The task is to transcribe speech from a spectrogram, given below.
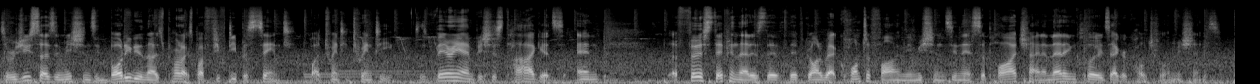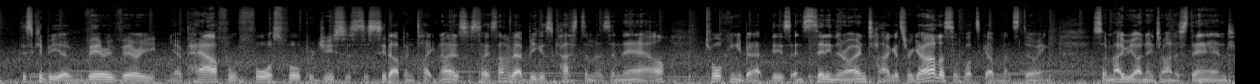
To reduce those emissions embodied in those products by 50% by 2020. It's very ambitious targets, and the first step in that is they've, they've gone about quantifying the emissions in their supply chain, and that includes agricultural emissions this could be a very, very you know, powerful force for producers to sit up and take notice to say some of our biggest customers are now talking about this and setting their own targets regardless of what government's doing. So maybe I need to understand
